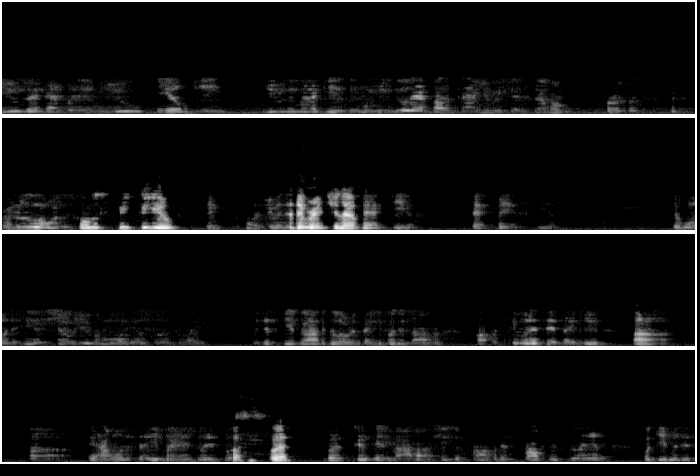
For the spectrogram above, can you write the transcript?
use that acronym UMG, using my gift. And when you do that, by the time you reach that seventh person, the Spirit of the Lord is going to speak to you and point you in the direction of that gift, that best gift, the one that He you a more influence way. Just give God the glory. Thank you for this oppor- opportunity. Thank you. Uh, uh, I want to say evangelist, but but but to, in my heart, she's a prophetess, prophetess Glass, for giving me this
